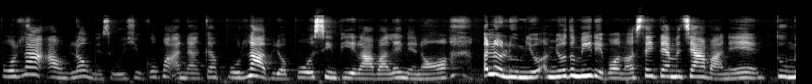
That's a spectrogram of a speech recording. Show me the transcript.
ပိုလှအောင်လုပ်မယ်ဆိုလို့ရှိရင်ကိုကအနာဂတ်ပိုလှပြီးတော့ပိုအဆင်ပြေလာပါလိမ့်မယ်နော်အဲ့လိုလူမျိုးအမျိုးသမီးတွေပေါ့နော်စိတ်တက်မကြပါနဲ့သူမ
